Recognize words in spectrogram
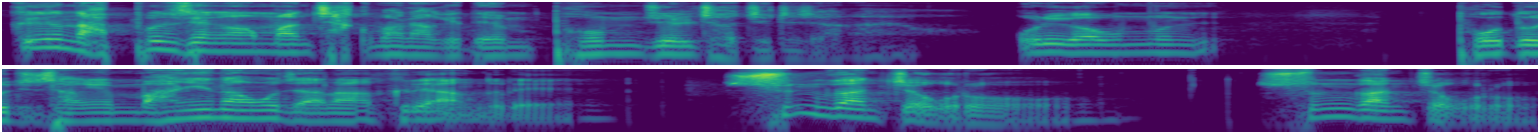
그게 나쁜 생각만 자꾸만 하게 되면 범죄를 저지르잖아요. 우리가 보면 보도지상에 많이 나오잖아. 그래 안 그래? 순간적으로 순간적으로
